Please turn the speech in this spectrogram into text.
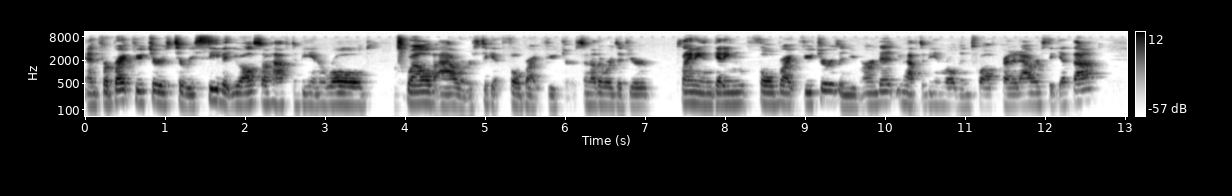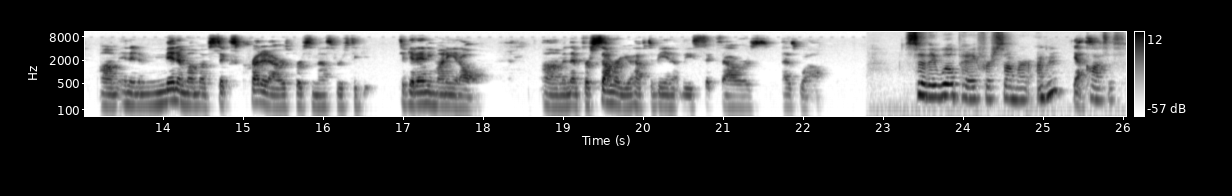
And for Bright Futures to receive it, you also have to be enrolled 12 hours to get full Bright Futures. In other words, if you're planning on getting full Bright Futures and you've earned it, you have to be enrolled in 12 credit hours to get that, um, and in a minimum of six credit hours per semester to get, to get any money at all. Um, and then for summer, you have to be in at least six hours as well. So they will pay for summer uh, Yes. classes.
